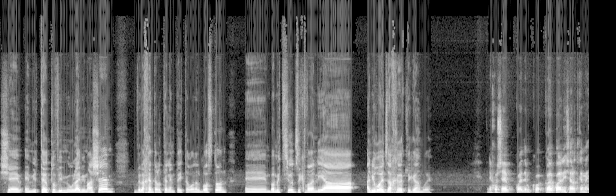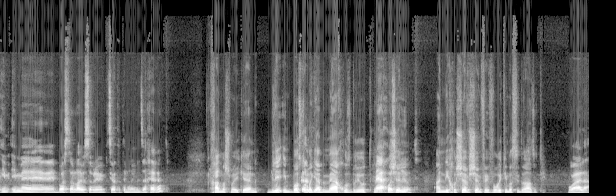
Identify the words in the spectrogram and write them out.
שהם יותר טובים אולי ממה שהם ולכן אתה נותן להם את היתרון על בוסטון אה, במציאות זה כבר נהיה, אני רואה את זה אחרת לגמרי. אני חושב, קודם כל, קודם כל אני אשאל אתכם, אם, אם בוסטון לא היו סובלים מפציעות, אתם רואים את זה אחרת? חד משמעי כן. בלי, אם בוסטון כן. מגיעה ב-100% בריאות, 100% של- בריאות. אני חושב שהם פייבוריטים בסדרה הזאת. וואלה.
